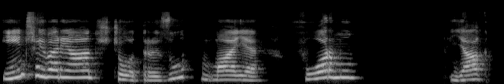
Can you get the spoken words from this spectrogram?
Інший варіант, що тризуб має форму як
